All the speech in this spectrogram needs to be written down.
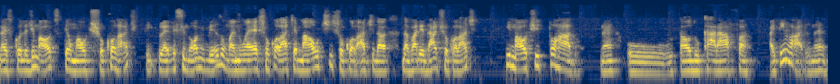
na escolha de maltes, tem o malte chocolate, que leva esse nome mesmo, mas não é chocolate, é malte, chocolate da, da variedade de chocolate, e malte torrado, né? O, o tal do carafa, aí tem vários, né?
